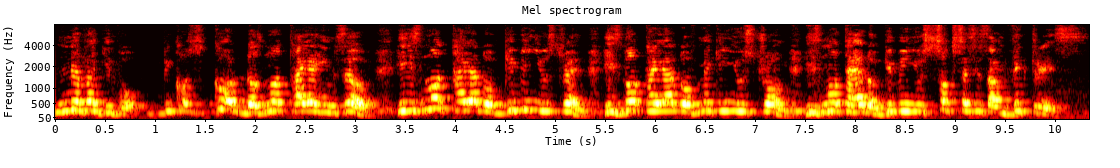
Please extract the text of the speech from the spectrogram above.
Never give up because God does not tire himself. He is not tired of giving you strength. He's not tired of making you strong. He's not tired of giving you successes and victories.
